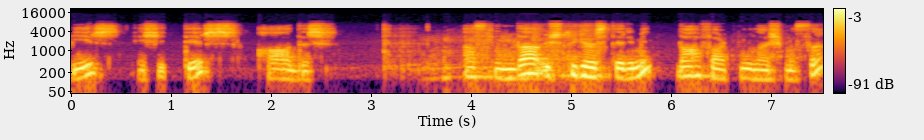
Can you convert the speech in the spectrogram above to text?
1 eşittir a'dır. Aslında üstü gösterimin daha farklı ulaşması.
